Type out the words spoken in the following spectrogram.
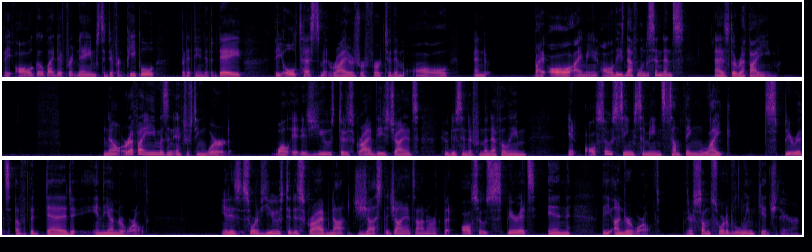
They all go by different names to different people, but at the end of the day, the Old Testament writers refer to them all, and by all I mean all these Nephilim descendants, as the Rephaim. Now, Rephaim is an interesting word. While it is used to describe these giants who descended from the Nephilim, it also seems to mean something like spirits of the dead in the underworld. It is sort of used to describe not just the giants on earth, but also spirits in the underworld. There's some sort of linkage there.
